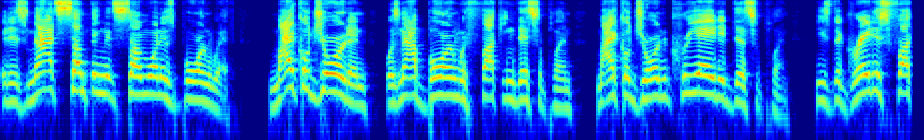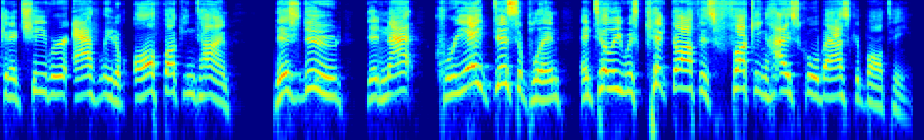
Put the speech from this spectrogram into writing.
It is not something that someone is born with. Michael Jordan was not born with fucking discipline. Michael Jordan created discipline. He's the greatest fucking achiever athlete of all fucking time. This dude did not create discipline until he was kicked off his fucking high school basketball team.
